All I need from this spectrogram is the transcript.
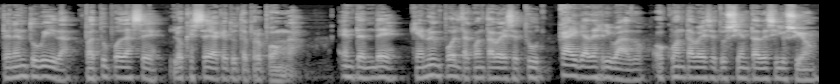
tener en tu vida para tú poder hacer lo que sea que tú te propongas. Entender que no importa cuántas veces tú caigas derribado o cuántas veces tú sientas desilusión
